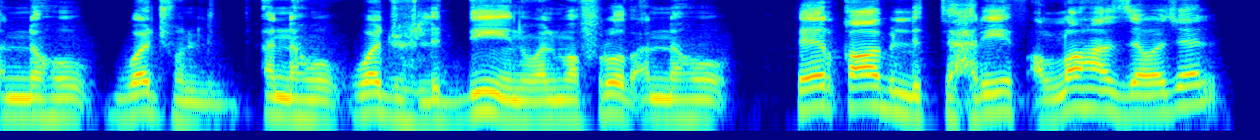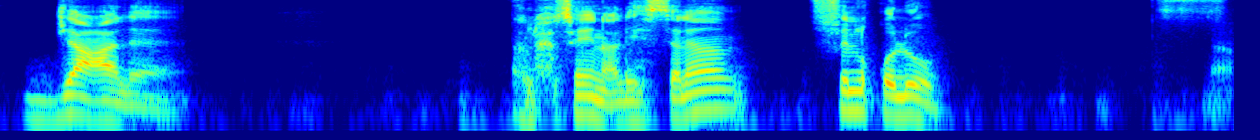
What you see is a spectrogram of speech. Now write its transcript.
أنه وجه أنه وجه للدين والمفروض أنه غير قابل للتحريف الله عز وجل جعل الحسين عليه السلام في القلوب نعم.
